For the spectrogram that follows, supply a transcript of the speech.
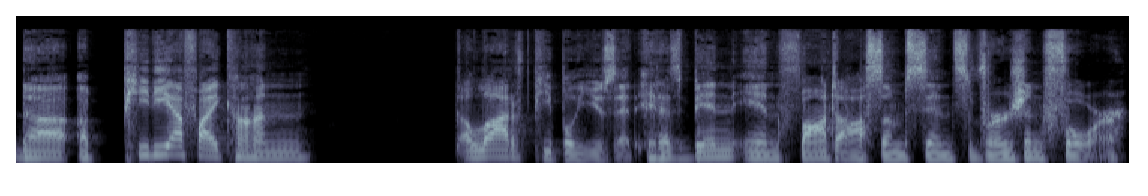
the a PDF icon a lot of people use it. It has been in Font Awesome since version 4.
